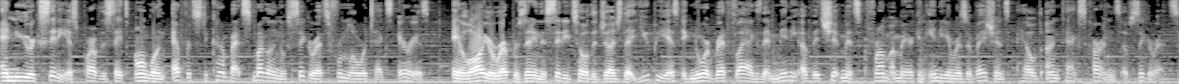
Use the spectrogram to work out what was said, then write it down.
and New York City as part of the state's ongoing efforts to combat smuggling of cigarettes from lower tax areas. A lawyer representing the city told the judge that UPS ignored red flags that many of its shipments from American Indian reservations held untaxed cartons of cigarettes.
